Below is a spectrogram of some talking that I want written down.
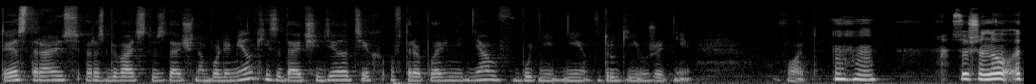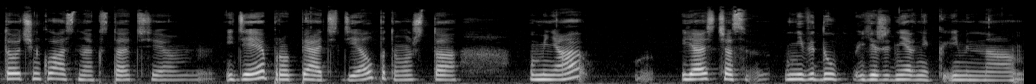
то я стараюсь разбивать эту задачу на более мелкие задачи и делать их во второй половине дня в будние дни, в другие уже дни. Вот. Угу. Слушай, ну это очень классная, кстати, идея про пять дел, потому что у меня я сейчас не веду ежедневник именно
